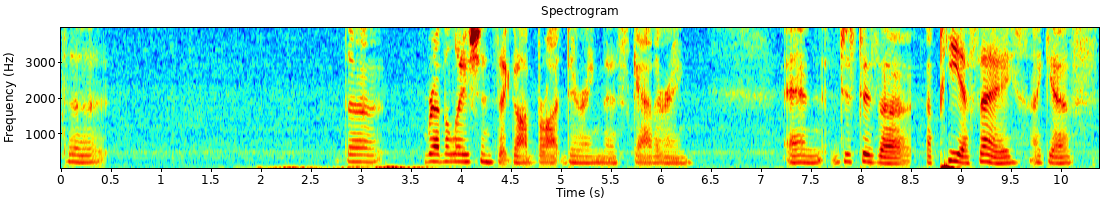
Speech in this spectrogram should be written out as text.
the the revelations that God brought during this gathering, and just as a, a PSA, I guess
